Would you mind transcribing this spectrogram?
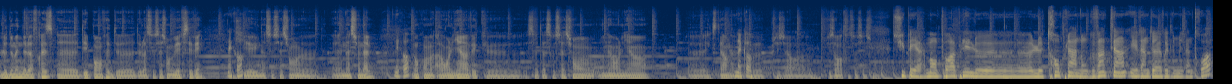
le domaine de la fraise euh, dépend en fait de, de l'association UFCV, qui est une association euh, euh, nationale. Donc, on en lien avec euh, cette association, on est en lien externe avec plusieurs, plusieurs autres associations. super. Bon, pour rappeler le, le tremplin, donc 21 et 22 avril 2023.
